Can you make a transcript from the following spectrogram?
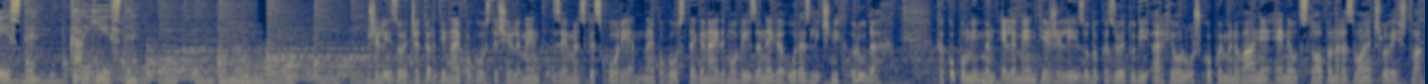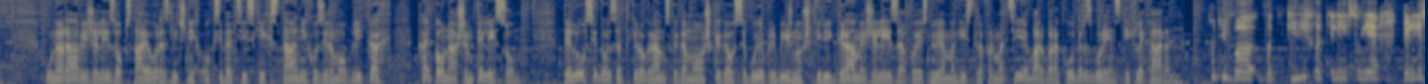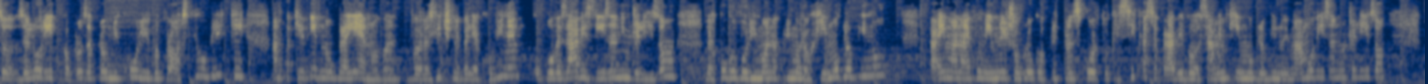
Veste, kaj jeste? Železo je četrti najpogostejši element zemeljske skorje. Najpogosteje ga najdemo vezanega v različnih rudah. Kako pomemben element je železo, dokazuje tudi arheološko pojmenovanje ene od stopenj razvoja človeštva. V naravi železo obstaja v različnih oksidacijskih stanjih oziroma oblikah, kaj pa v našem telesu. Telo 70 kg moškega vsebuje približno 4 g železa, pojasnjuje magistra farmacije Barbara Koder z Gorenskih lekarn. Tudi v, v tkivih v telesu je železo zelo redko, pravzaprav nikoli v prosti obliki, ampak je vedno ugrajeno v, v različne beljakovine. V povezavi z vezanim železom lahko govorimo naprimer o hemoglobinu, ta ima najpomembnejšo vlogo pri transportu kisika, se pravi, v samem hemoglobinu imamo vezano železo.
